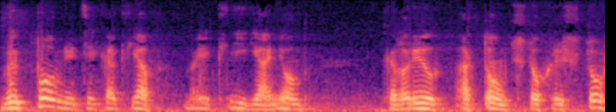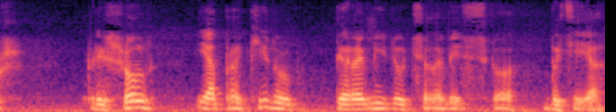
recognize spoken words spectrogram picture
Вы помните, как я моей книге о нем говорил о том, что Христос пришел и опрокинул пирамиду человеческого бытия.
